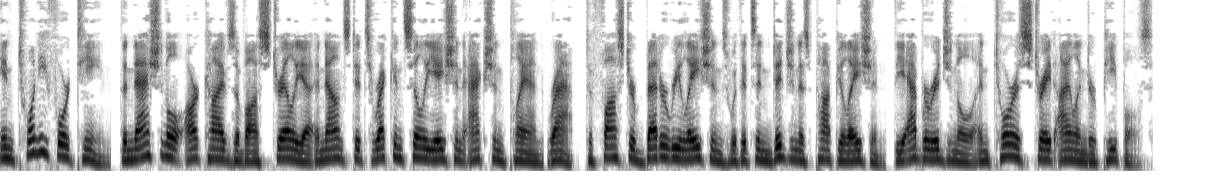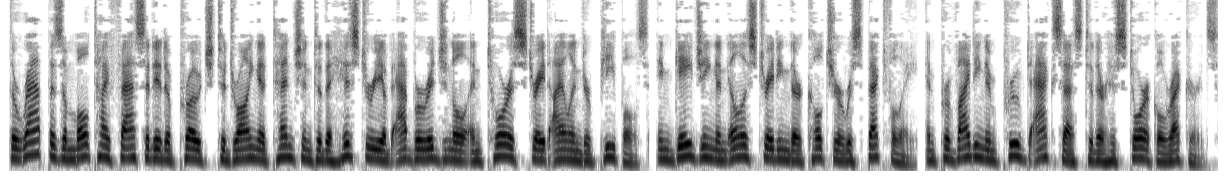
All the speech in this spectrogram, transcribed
In 2014, the National Archives of Australia announced its Reconciliation Action Plan to foster better relations with its indigenous population, the Aboriginal and Torres Strait Islander peoples. The RAP is a multifaceted approach to drawing attention to the history of Aboriginal and Torres Strait Islander peoples, engaging and illustrating their culture respectfully, and providing improved access to their historical records.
